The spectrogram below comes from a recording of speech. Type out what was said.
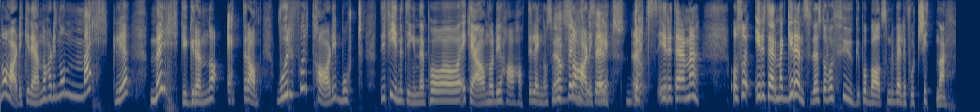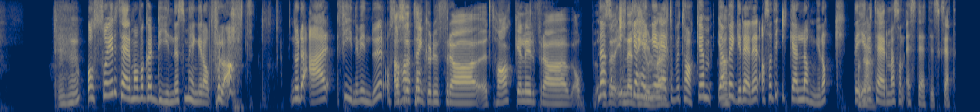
Nå har de ikke det. Nå har de noen merkelige mørkegrønne og et eller annet. Hvorfor tar de bort de fine tingene på Ikea når de har hatt de lenge, og så, Ja, plutselig så har de ikke lenger? Dødsirriterende. Og så irriterer meg grenseløst over fuger på bad som blir veldig fort skitne. Mhm. Og så irriterer meg over gardiner som henger altfor lavt. Når det er fine vinduer, og så Altså, har tenker du fra eh, tak, eller fra opp Nei, altså, som ikke henger gulvet? helt opp i taket. Ja, Ja. begge deler. Altså at de ikke er lange nok. Det okay. irriterer meg sånn estetisk sett.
